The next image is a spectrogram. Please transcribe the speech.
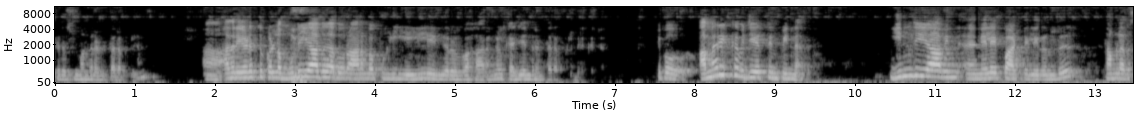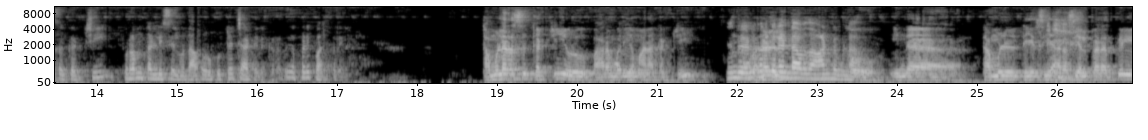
திரு சுமந்திரன் தரப்பிலும். அதனை எடுத்துக்கொள்ள முடியாது அது ஒரு ஆரம்ப புள்ளியே இல்லை என்கிற விவகாரங்கள் கஜேந்திரன் தரப்பிலும் இருக்கின்றன. இப்போ அமெரிக்க விஜயத்தின் பின்னர் இந்தியாவின் நிலைப்பாட்டிலிருந்து தமிழரசு கட்சி புறம் தள்ளி செல்வதாக ஒரு குற்றச்சாட்டு இருக்கிறது. எப்படி பார்க்கிறீர்கள் தமிழரசு கட்சி ஒரு பாரம்பரியமான கட்சி. இன்று எழுபத்தி ரெண்டாவது ஆண்டு விழா. இந்த தமிழ் தேசிய அரசியல் பரப்பில்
